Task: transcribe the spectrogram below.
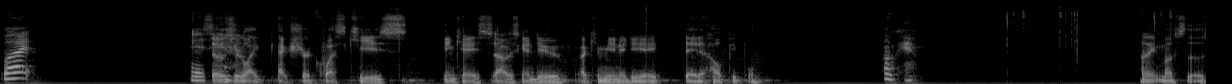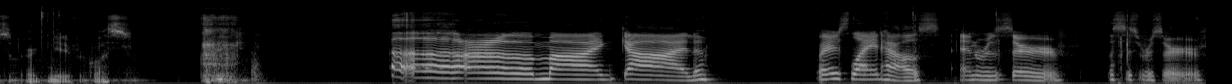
What is Those are like extra quest keys in case I was going to do a community day to help people. Okay. I think most of those are needed for quests. Oh my god. Where's Lighthouse and Reserve? This is Reserve.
